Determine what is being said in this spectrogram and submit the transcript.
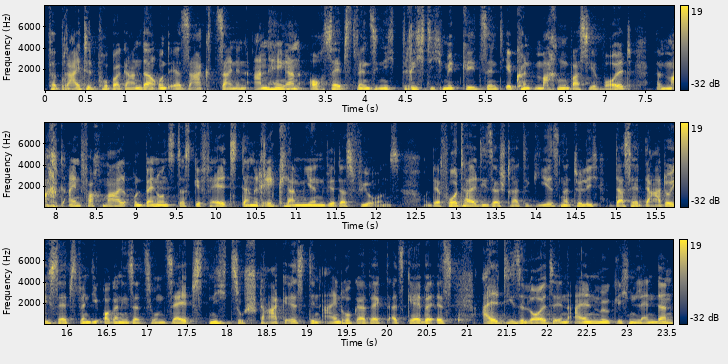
verbreitet Propaganda und er sagt seinen Anhängern, auch selbst wenn sie nicht richtig Mitglied sind, ihr könnt machen, was ihr wollt, macht einfach mal und wenn uns das gefällt, dann reklamieren wir das für uns. Und der Vorteil dieser Strategie ist natürlich, dass er dadurch, selbst wenn die Organisation selbst nicht so stark ist, den Eindruck erweckt, als gäbe es all diese Leute in allen möglichen Ländern,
